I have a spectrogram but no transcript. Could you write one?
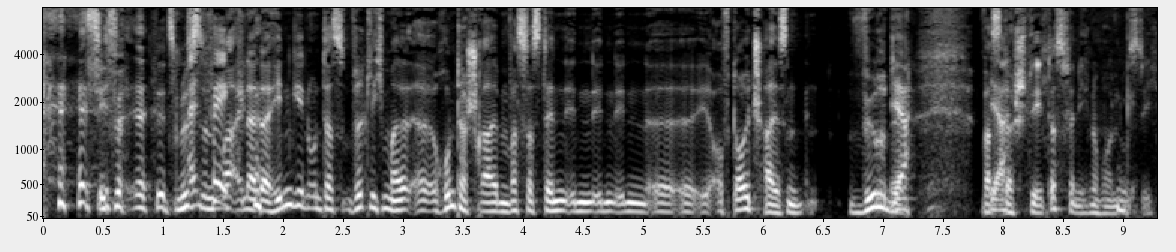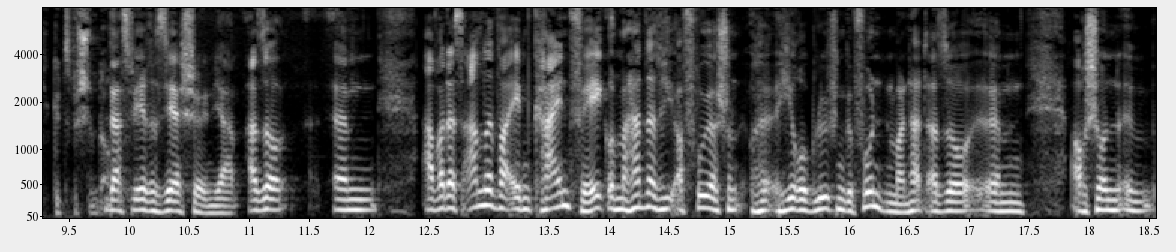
es ist, äh, Jetzt müsste ein mal einer da hingehen und das wirklich mal äh, runterschreiben, was das denn in, in, in, äh, auf Deutsch heißen würde, ja. Was ja. da steht. Das finde ich nochmal lustig. Gibt's bestimmt auch. Das wäre sehr schön, ja. Also ähm, aber das andere war eben kein Fake und man hat natürlich auch früher schon Hieroglyphen gefunden. Man hat also ähm, auch schon ähm,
